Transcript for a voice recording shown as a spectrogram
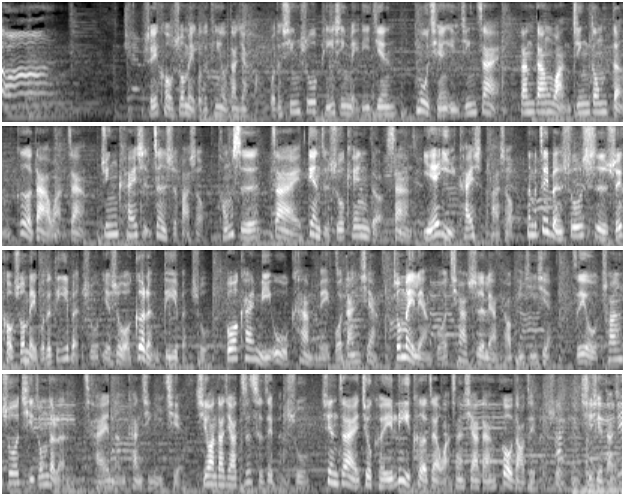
随口说美国的听友大家好，我的新书《平行美利坚》目前已经在当当网、京东等各大网站均开始正式发售，同时在电子书 Kindle 上也已开始发售。那么这本书是随口说美国的第一本书，也是我个人第一本书。拨开迷雾看美国当下，中美两国恰是两条平行线，只有穿梭其中的人才能看清一切。希望大家支持这本书，现在就可以立刻在网上下单购到。这本书，谢谢大家。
